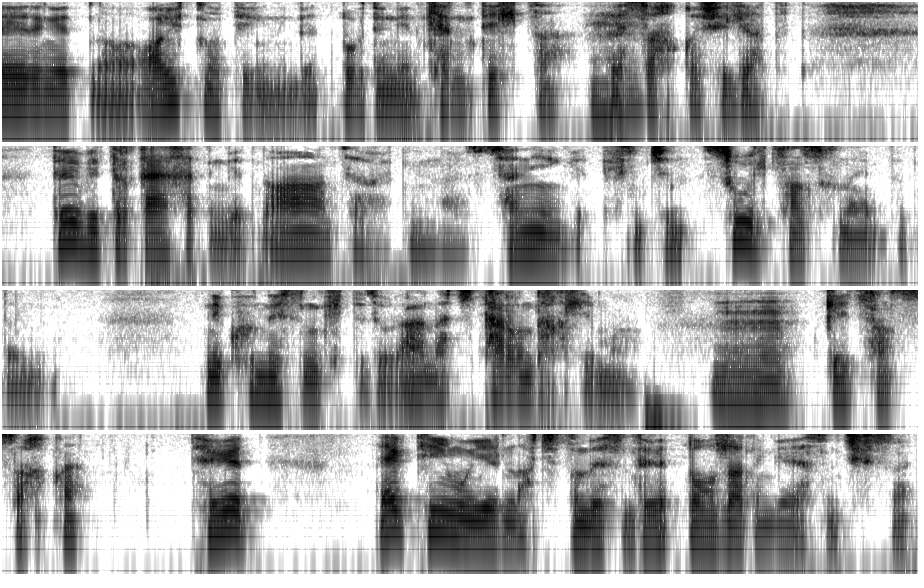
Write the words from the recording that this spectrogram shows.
Тэгээд ингээд оюутнуудыг ингээд бүгд ингээд карантинлцсан байсан байхгүй шилээ хатад. Тэгээ бид нар гайхаад ингээд аа заа сони ингээд тэгсэн чинь сүүлд сонсох нь одоо нэг хүнээс нь гэхдээ зүгээр аа наач тарган тахал юм уу гэж сонссон аахгүй. Тэгээд яг тийм үеэр нь очсон байсан. Тэгээд дуулаад ингээ яасан ч гэсэн.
